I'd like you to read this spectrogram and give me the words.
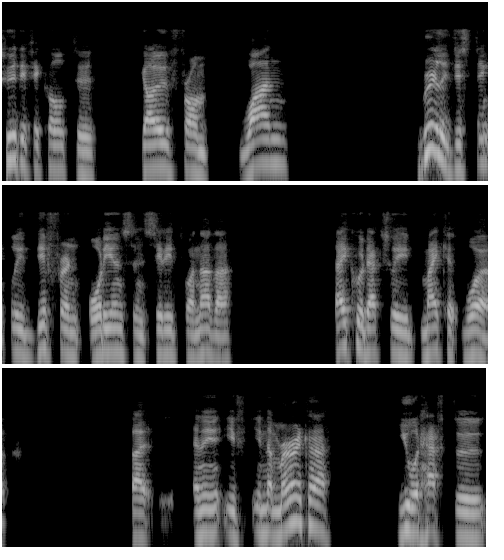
too difficult to go from one really distinctly different audience and city to another. They could actually make it work. But and if in America, you would have to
